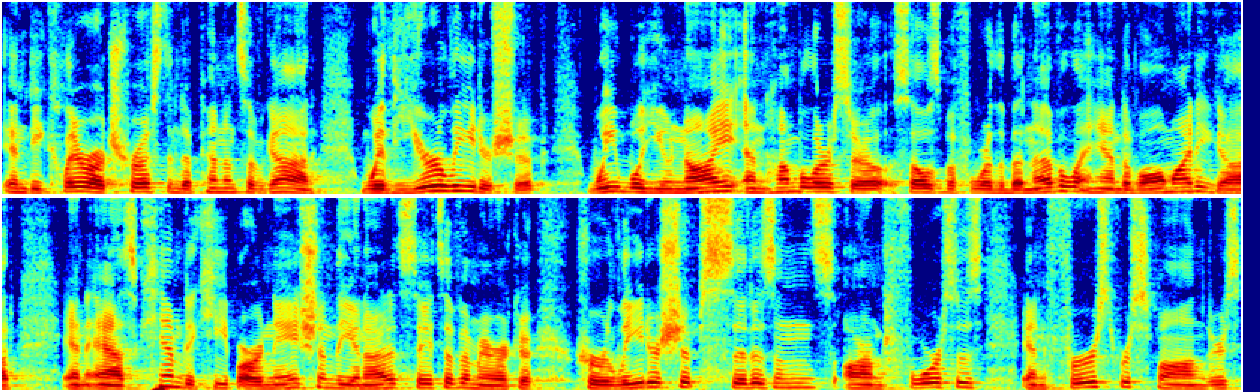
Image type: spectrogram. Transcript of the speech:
and declare our trust and dependence of God. With your leadership, we will unite and humble ourselves before the benevolent hand of Almighty God and ask Him to keep our nation, the United States of America, her leadership, citizens, armed forces, and first responders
